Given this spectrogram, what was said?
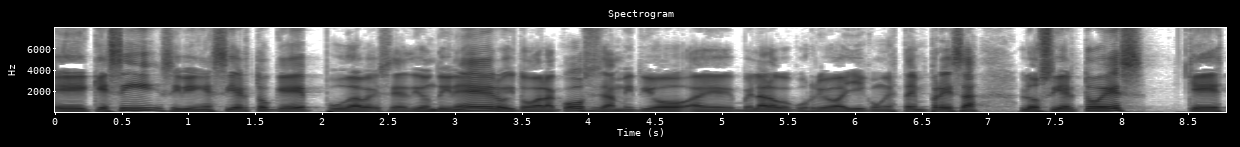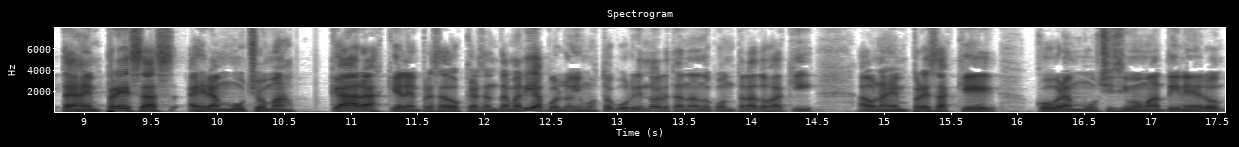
Eh, que sí, si bien es cierto que pudo haber, se dio un dinero y toda la cosa y se admitió, ¿verdad? Lo que ocurrió allí con esta empresa, lo cierto es que estas empresas eran mucho más caras que la empresa de Oscar Santa María. Pues lo mismo está ocurriendo, le están dando contratos aquí a unas empresas que cobran muchísimo más dinero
